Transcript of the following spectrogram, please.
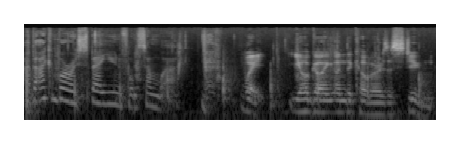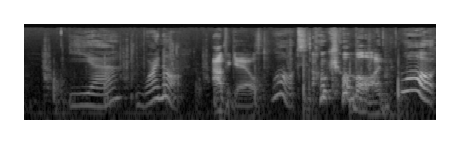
I bet I can borrow a spare uniform somewhere. Wait, you're going undercover as a student? Yeah, why not? Abigail. What? Oh, come on. What?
